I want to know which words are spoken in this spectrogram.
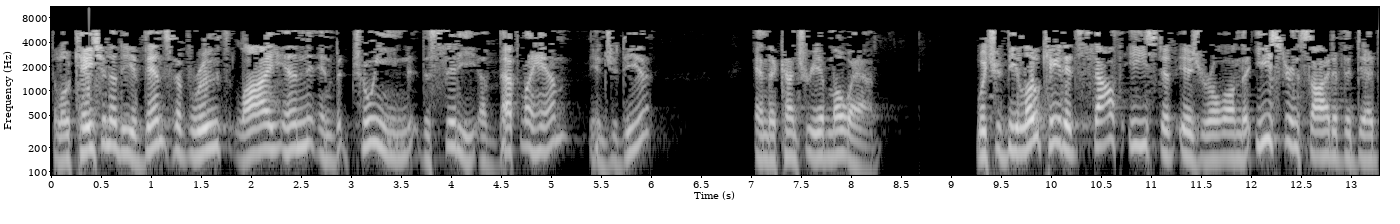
The location of the events of Ruth lie in and between the city of Bethlehem in Judea and the country of Moab, which would be located southeast of Israel on the eastern side of the Dead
